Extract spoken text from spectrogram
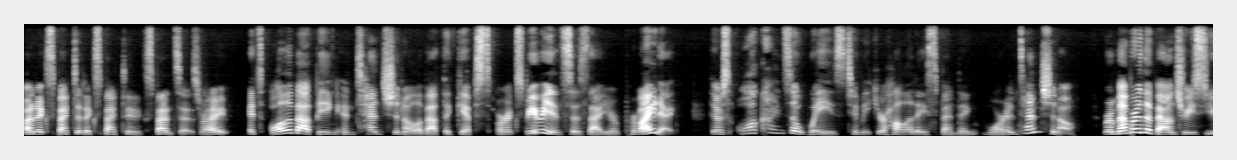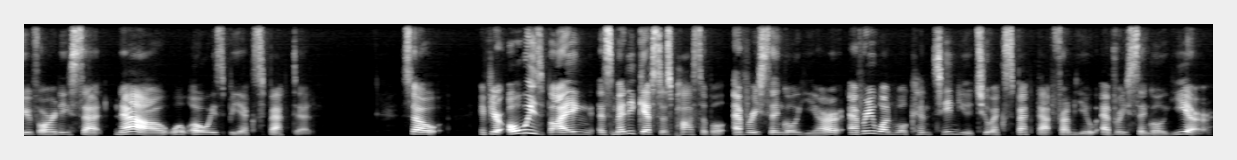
unexpected expected expenses, right? It's all about being intentional about the gifts or experiences that you're providing. There's all kinds of ways to make your holiday spending more intentional. Remember the boundaries you've already set now will always be expected. So, if you're always buying as many gifts as possible every single year, everyone will continue to expect that from you every single year.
